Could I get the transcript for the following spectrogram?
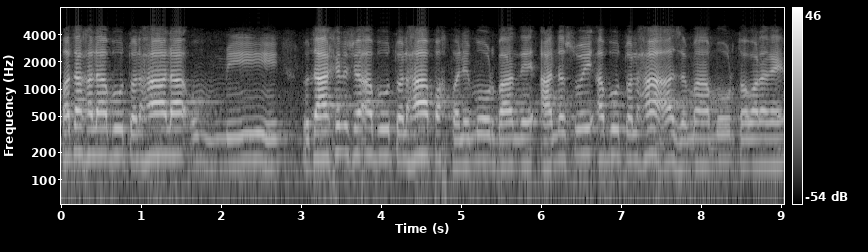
فدخل ابو طلحه على امي نو داخل شه ابو طلحه په خپل مور باندې انس وی ابو طلحه ازما مور ته ورغه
